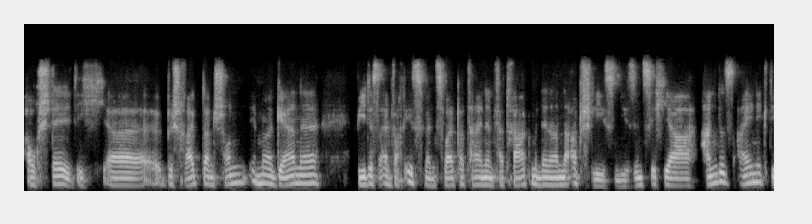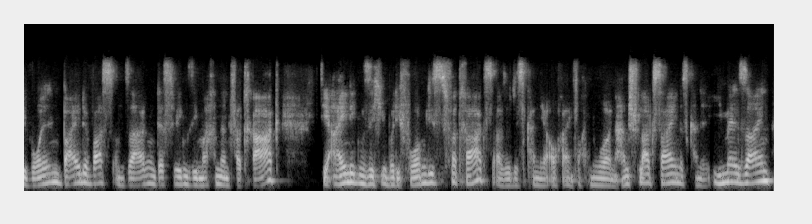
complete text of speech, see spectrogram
auch stellt. Ich äh, beschreibe dann schon immer gerne, wie das einfach ist, wenn zwei Parteien einen Vertrag miteinander abschließen. Die sind sich ja handelseinig, die wollen beide was und sagen deswegen, sie machen einen Vertrag. Die einigen sich über die Form dieses Vertrags. Also das kann ja auch einfach nur ein Handschlag sein, das kann eine E-Mail sein.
